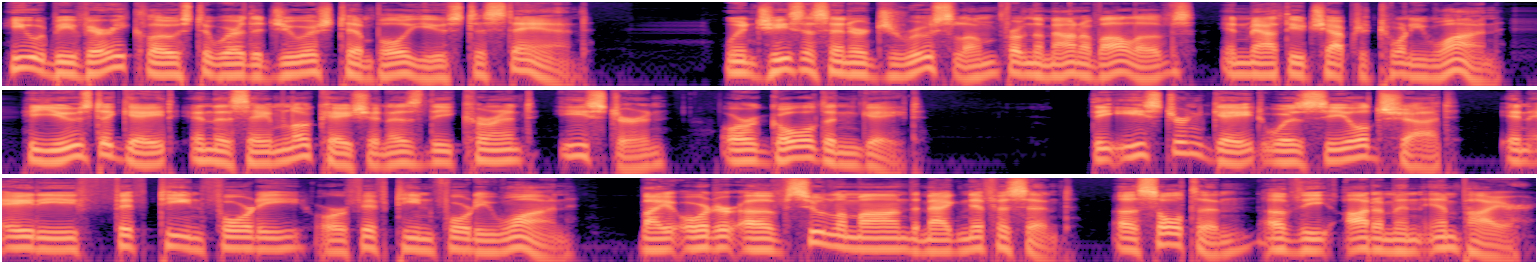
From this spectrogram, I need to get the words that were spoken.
he would be very close to where the Jewish temple used to stand. When Jesus entered Jerusalem from the Mount of Olives in Matthew chapter 21, he used a gate in the same location as the current eastern or golden gate. The eastern gate was sealed shut in AD 1540 or 1541 by order of Suleiman the Magnificent, a sultan of the Ottoman Empire.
